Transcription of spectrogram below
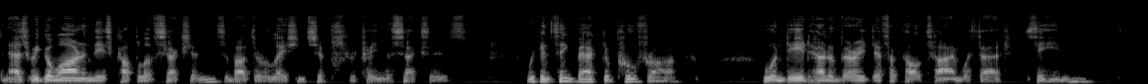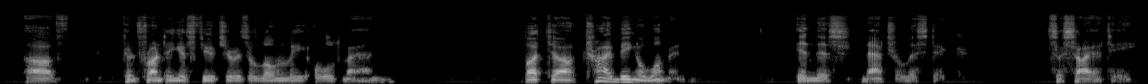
And as we go on in these couple of sections about the relationships between the sexes, we can think back to Prufrock, who indeed had a very difficult time with that theme of confronting his future as a lonely old man. But uh, try being a woman in this naturalistic society.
